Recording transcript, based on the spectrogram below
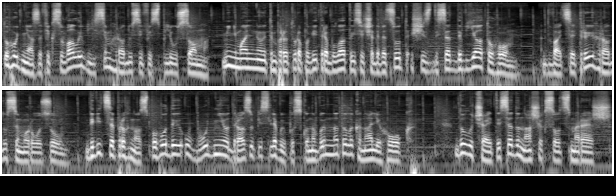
Того дня зафіксували 8 градусів із плюсом. Мінімальною температура повітря була 1969-го 23 градуси морозу. Дивіться прогноз погоди у будні одразу після випуску новин на телеканалі ГОК. Долучайтеся до наших соцмереж.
